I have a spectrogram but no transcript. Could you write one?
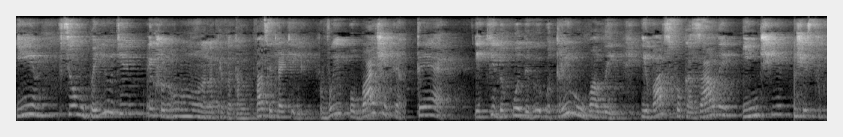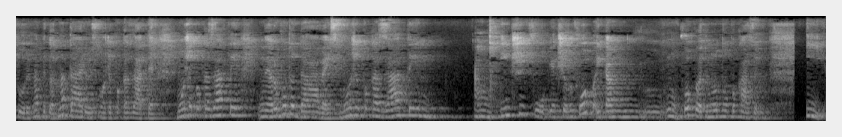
І в цьому періоді, якщо умовно, наприклад, там 23 рік, ви побачите те, які доходи ви отримували, і вас показали інші, інші структури. Наприклад, нотаріус може показати, може показати роботодавець, може показати інший ФОП, якщо ви ФОП, і там ну, ФОПи один одного показують. І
